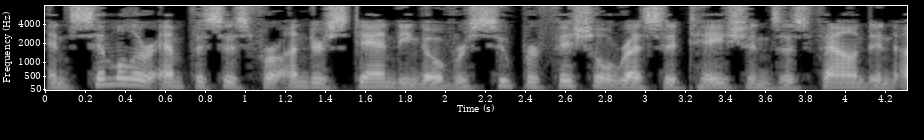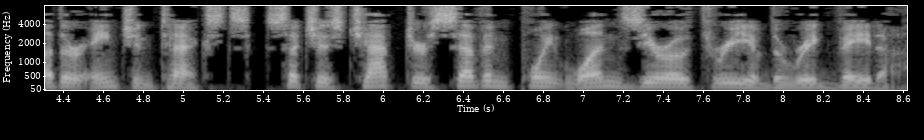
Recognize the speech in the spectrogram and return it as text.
and similar emphasis for understanding over superficial recitations is found in other ancient texts, such as chapter 7.103 of the Rig Veda.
